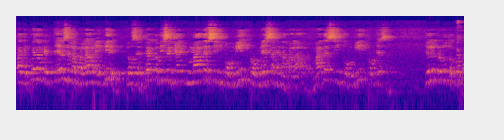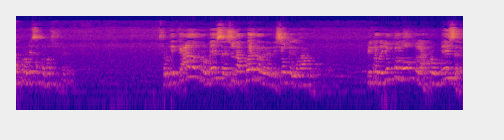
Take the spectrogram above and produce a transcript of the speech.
a que pueda meterse en la palabra. Y mire, los expertos dicen que hay más de 5.000 promesas en la palabra, más de 5.000 promesas. Yo le pregunto, ¿cuántas promesas conoce usted? Porque cada promesa es una puerta de bendición que Dios abre. Y cuando yo conozco las promesas,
